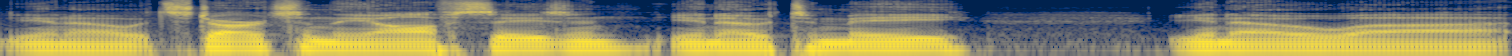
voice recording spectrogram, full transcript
you know, it starts in the off season. You know, to me you know, uh,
